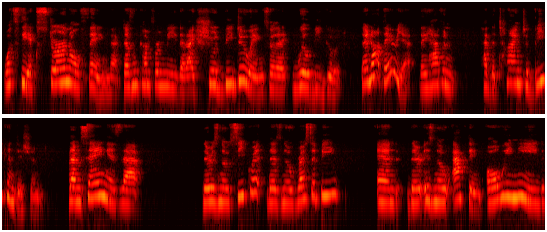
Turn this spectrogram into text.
What's the external thing that doesn't come from me that i should be doing so that it will be good? They're not there yet. They haven't had the time to be conditioned. What i'm saying is that there is no secret there's no recipe and there is no acting. All we need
